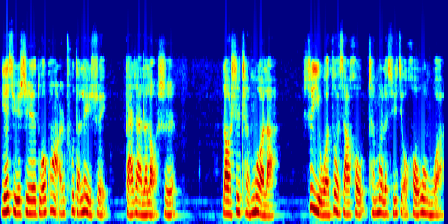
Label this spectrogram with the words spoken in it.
也许是夺眶而出的泪水感染了老师，老师沉默了。示意我坐下后，沉默了许久后，问我：“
